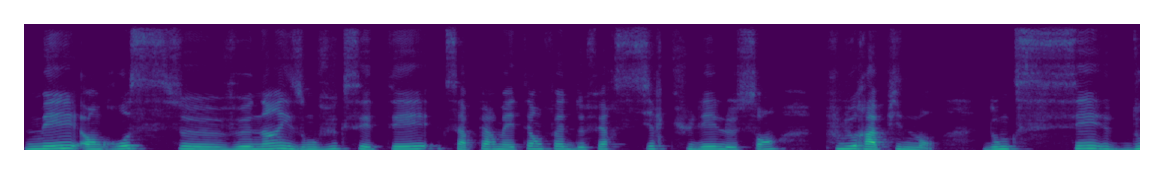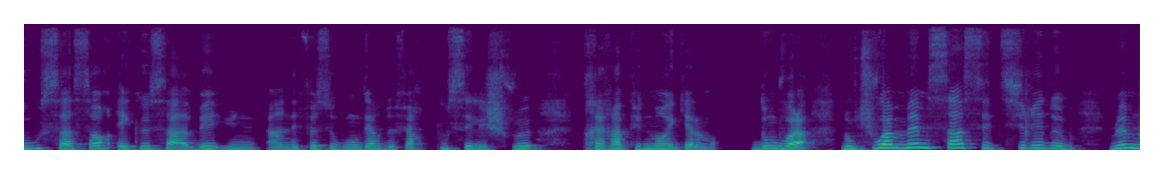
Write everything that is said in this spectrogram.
mais en gros, ce venin, ils ont vu que c'était ça permettait en fait de faire circuler le sang plus rapidement. Donc c'est d'où ça sort et que ça avait une un effet secondaire de faire pousser les cheveux très rapidement également. Donc voilà, donc tu vois même ça, c'est tiré de même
